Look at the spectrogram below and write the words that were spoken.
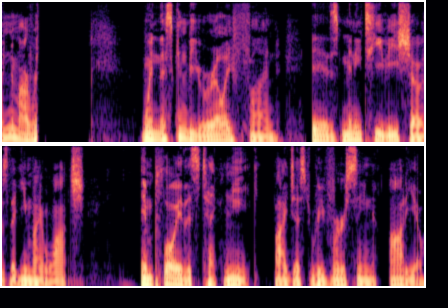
in the Marvel. When this can be really fun is many TV shows that you might watch employ this technique by just reversing audio.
